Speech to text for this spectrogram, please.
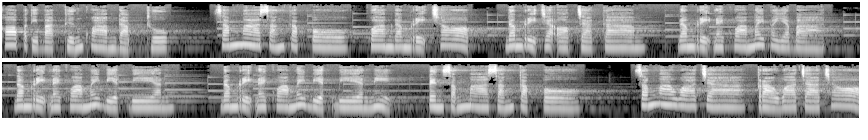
ข้อปฏิบัติถึงความดับทุกสัมมาสังกัปโป ความดำริชอบ ดำริจะออกจากกามดำริในความไม่พยาบาทดำริในความไม่เบียดเบียนดำริในความไม่เบียดเบียนนี่ เป็นสัมมาสังกัปโป สัมมาวาจา กล่าววาจาชอบ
